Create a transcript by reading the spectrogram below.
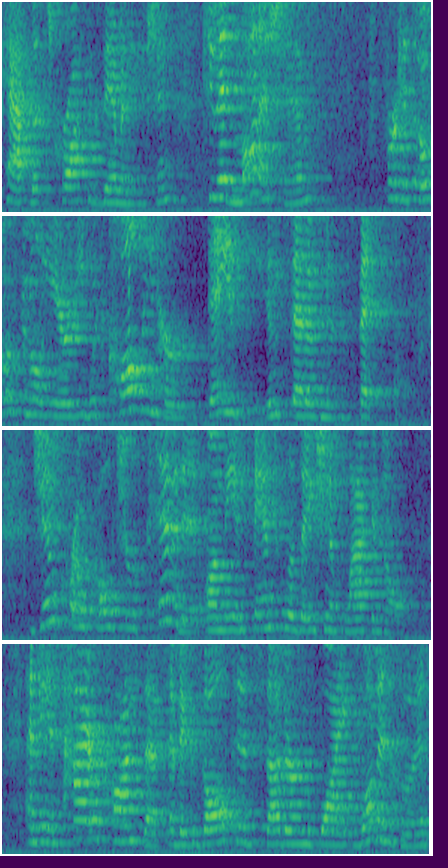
Catlett's cross-examination to admonish him for his overfamiliarity with calling her Daisy instead of Mrs. Bates. Jim Crow culture pivoted on the infantilization of black adults, and the entire concept of exalted Southern white womanhood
